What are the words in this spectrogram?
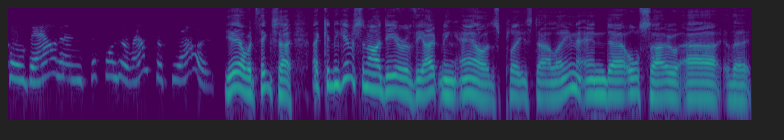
cool down and just wander around for a few hours. Yeah, I would think so. Uh, can you give us an idea of the opening hours, please, Darlene, and uh, also uh, the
